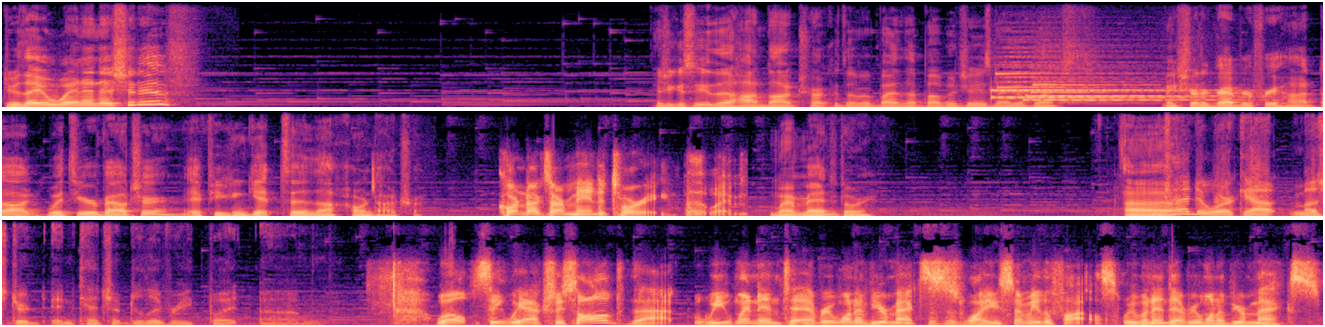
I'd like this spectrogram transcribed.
Do they win initiative? As you can see, the hot dog truck is over by the Bubba J's Megaplex. Make sure to grab your free hot dog with your voucher if you can get to the corn dog truck. Corn dogs are mandatory, by the way. Ma- Mandatory. We Uh, tried to work out mustard and ketchup delivery, but um, Well, see, we actually solved that. We went into every one of your mechs. This is why you sent me the files. We went into every one of your mechs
